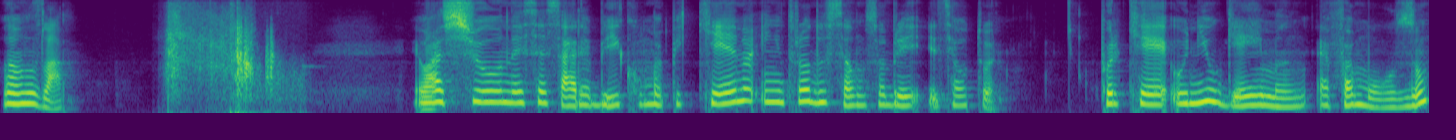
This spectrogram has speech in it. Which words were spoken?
Vamos lá. Eu acho necessário abrir com uma pequena introdução sobre esse autor, porque o Neil Gaiman é famoso,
